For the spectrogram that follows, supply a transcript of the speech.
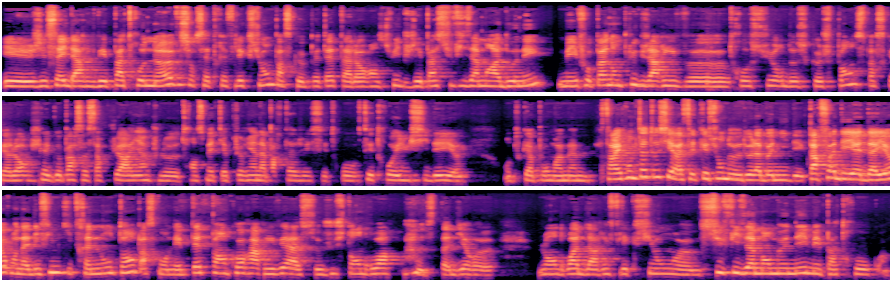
et j'essaye d'arriver pas trop neuve sur cette réflexion parce que peut-être alors ensuite j'ai pas suffisamment à donner. Mais il faut pas non plus que j'arrive euh, trop sûr de ce que je pense parce qu'alors quelque part ça sert plus à rien que je le transmette. Il y a plus rien à partager. C'est trop c'est trop élucidé. Euh, en tout cas pour moi-même. Ça répond peut-être aussi à cette question de, la bonne idée. Parfois, d'ailleurs, on a des films qui traînent longtemps parce qu'on n'est peut-être pas encore arrivé à ce juste endroit, c'est-à-dire euh, l'endroit de la réflexion euh, suffisamment menée, mais pas trop. Quoi.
